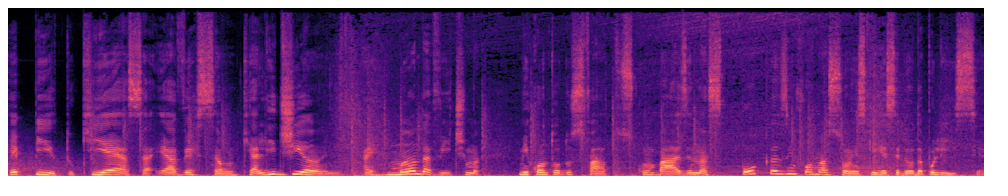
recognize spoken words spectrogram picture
Repito que essa é a versão que a Lidiane, a irmã da vítima, me contou dos fatos com base nas poucas informações que recebeu da polícia.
